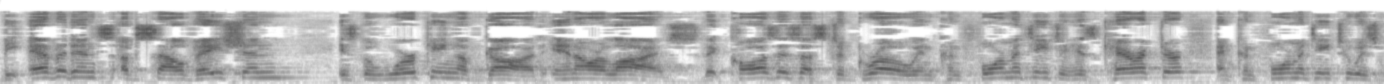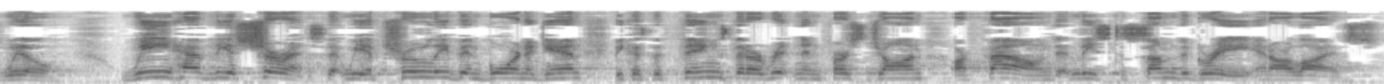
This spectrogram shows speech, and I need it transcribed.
The evidence of salvation is the working of God in our lives that causes us to grow in conformity to His character and conformity to His will. We have the assurance that we have truly been born again because the things that are written in 1 John are found, at least to some degree, in our lives.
